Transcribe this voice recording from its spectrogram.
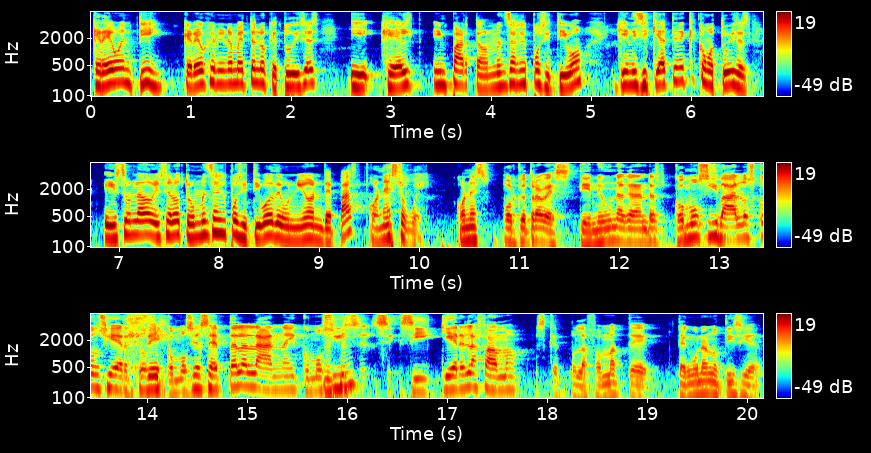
creo en ti, creo genuinamente en lo que tú dices y que él imparta un mensaje positivo que ni siquiera tiene que, como tú dices, irse a un lado y irse al otro, un mensaje positivo de unión, de paz, con eso, güey, con eso. Porque otra vez, tiene una gran... ¿Cómo si va a los conciertos? Sí. Y cómo si acepta la lana y cómo si, si, si quiere la fama. Es que pues la fama te... Tengo una noticia,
